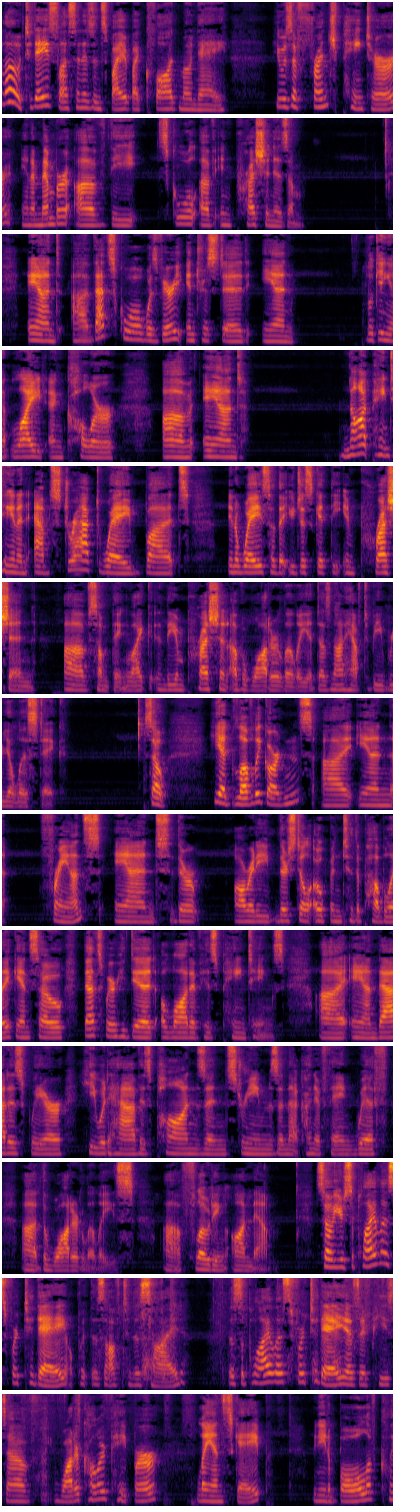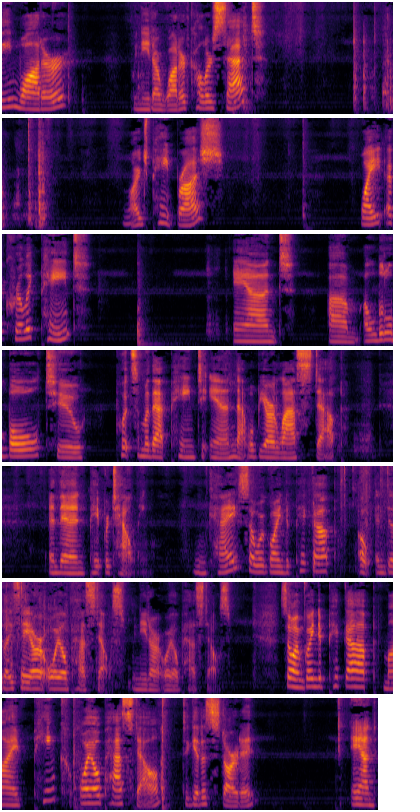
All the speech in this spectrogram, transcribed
Hello, today's lesson is inspired by Claude Monet. He was a French painter and a member of the School of Impressionism. And uh, that school was very interested in looking at light and color um, and not painting in an abstract way, but in a way so that you just get the impression of something, like the impression of a water lily. It does not have to be realistic. So he had lovely gardens uh, in France, and they're already, they're still open to the public. And so that's where he did a lot of his paintings. Uh, and that is where he would have his ponds and streams and that kind of thing with uh, the water lilies uh, floating on them. So your supply list for today, I'll put this off to the side. The supply list for today is a piece of watercolored paper landscape. We need a bowl of clean water. We need our watercolor set. Large paintbrush. White acrylic paint. And um, a little bowl to put some of that paint in. That will be our last step and then paper toweling. Okay, so we're going to pick up, oh, and did I say our oil pastels? We need our oil pastels. So I'm going to pick up my pink oil pastel to get us started. And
